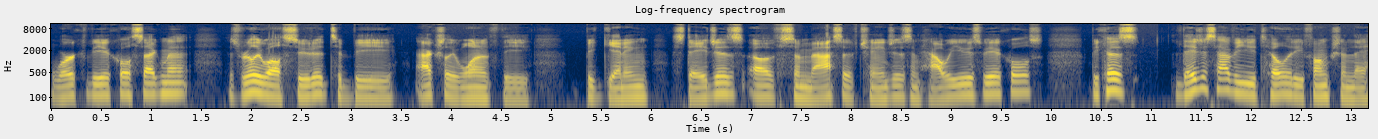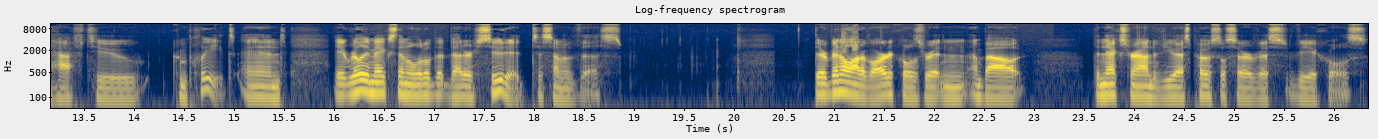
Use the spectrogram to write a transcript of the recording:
work vehicle segment is really well suited to be actually one of the beginning stages of some massive changes in how we use vehicles because they just have a utility function they have to complete and it really makes them a little bit better suited to some of this there have been a lot of articles written about the next round of U.S. Postal Service vehicles,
